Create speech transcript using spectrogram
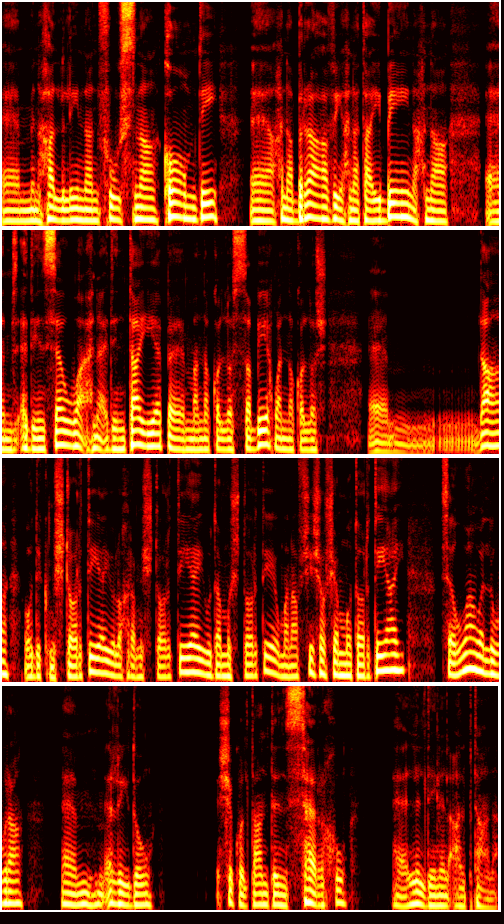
inħallu lilna nfusna komdi, aħna bravi, aħna tajbin, aħna qegħdin sewwa, aħna qegħdin tajjeb, għandna kollox sabiħ, għandna kollox da, u dik mhix tort tiegħi, u l-oħra mhix tort tiegħi, u dan mhux tort tiegħi, u ma nafx xiex għax hemm hu tort tiegħi. Sewwa u allura rridu xi kultant inserħu eh, lil din il-qalb tagħna.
